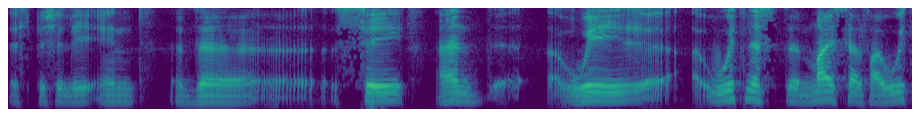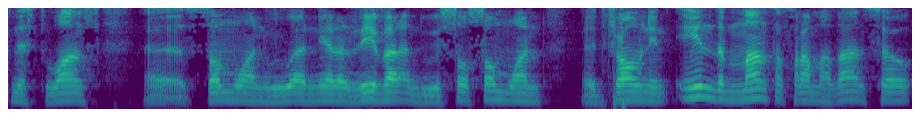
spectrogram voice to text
especially in the sea. And we witnessed, myself, I witnessed once uh, someone, we were near a river and we saw someone uh, drowning in the month of Ramadan. So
